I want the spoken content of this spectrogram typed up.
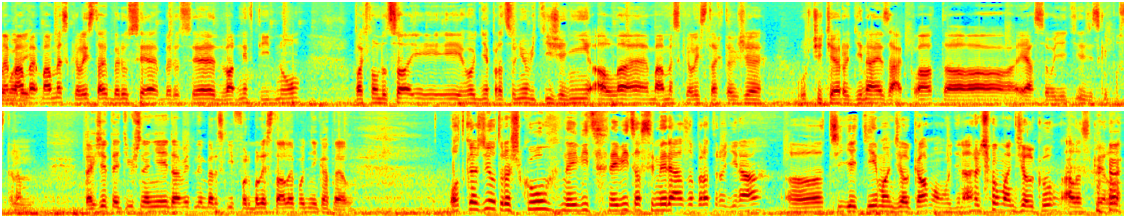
ne, máme, máme skvělý vztah, beru si, je, beru si je dva dny v týdnu. Pak mám docela i, i hodně pracovního vytížení, ale máme skvělý vztah, takže určitě rodina je základ a já se o děti vždycky postarám. Hmm. Takže teď už není David Limberský fotbalista, ale podnikatel. Od každého trošku, nejvíc, nejvíc asi mi dá zabrat rodina, uh, tři děti, manželka, mám hodně náročnou manželku, ale skvěle.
